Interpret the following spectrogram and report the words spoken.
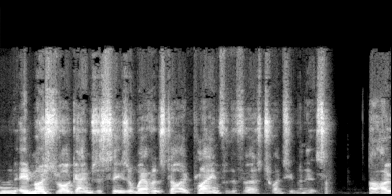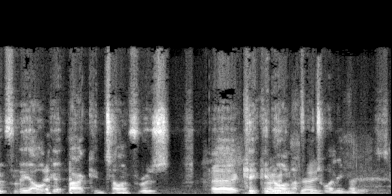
and in most of our games this season, we haven't started playing for the first 20 minutes. So hopefully, I'll get back in time for us uh, kicking on after 20 minutes.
